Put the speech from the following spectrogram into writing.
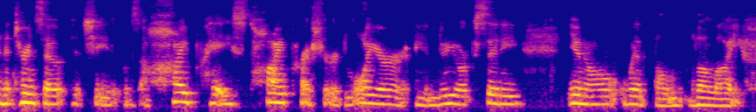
And it turns out that she was a high-paced, high-pressured lawyer in New York City, you know, with the, the life,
